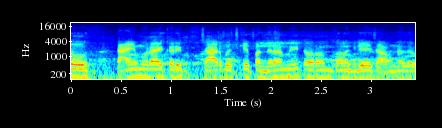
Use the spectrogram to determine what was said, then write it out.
सो टाइम हो रहा है करीब चार बज के पंद्रह मिनट और हम पहुँच गए जामनगर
